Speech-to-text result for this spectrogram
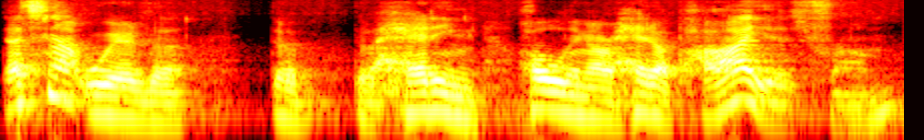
That's not where the the, the heading holding our head up high is from.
